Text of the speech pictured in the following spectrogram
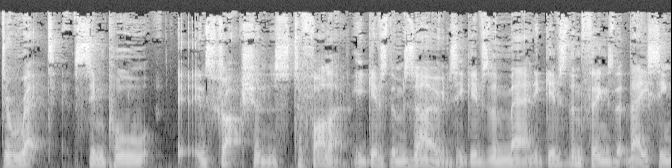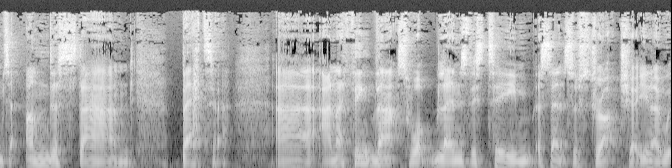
direct, simple instructions to follow. He gives them zones, he gives them men, he gives them things that they seem to understand better. Uh, and I think that's what lends this team a sense of structure. You know,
